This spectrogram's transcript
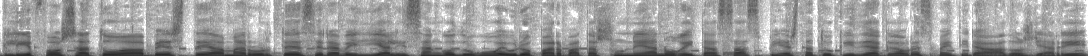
Glifosatoa beste hamar urte erabili izango dugu Europar batasunean hogeita zazpi estatukideak gaur ezpaitira ados jarri,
